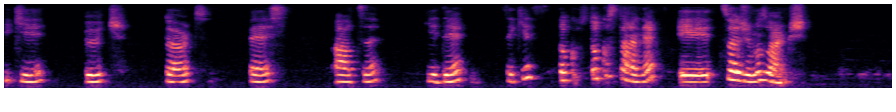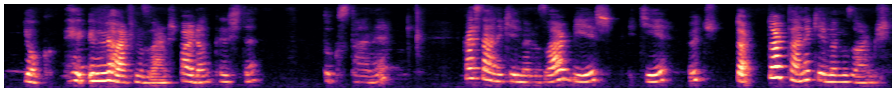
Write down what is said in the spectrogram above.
2, 3, 4, 5, 6, 7, 8, 9. 9 tane e, sözcüğümüz varmış. Yok. Ünlü harfimiz varmış. Pardon karıştı. 9 tane. Kaç tane kelimemiz var? 1, 2, 3, 4. 4 tane kelimemiz varmış.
